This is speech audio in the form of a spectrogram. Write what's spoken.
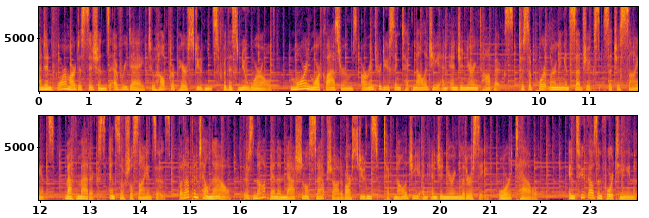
and inform our decisions every day to help prepare students for this new world. More and more classrooms are introducing technology and engineering topics to support learning in subjects such as science, mathematics, and social sciences. But up until now, there's not been a national snapshot of our students' technology and engineering literacy, or TEL. In 2014,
